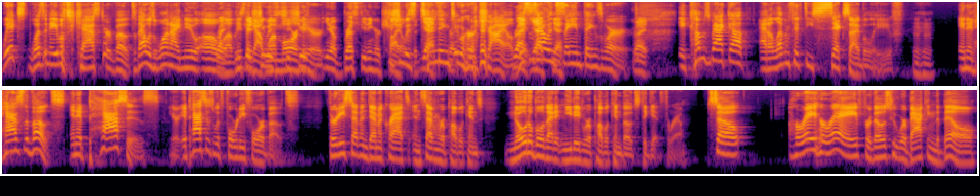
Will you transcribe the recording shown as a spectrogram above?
Wicks wasn't able to cast her vote, so that was one I knew. Oh, right, well, at least I got was, one more she, she here. Was, you know, breastfeeding her child. She was tending yes, to right, her right, child. Right, this is yes, how insane yes. things were. Right. It comes back up at 11:56, I believe, mm-hmm. and it has the votes, and it passes here. It passes with 44 votes, 37 Democrats and seven Republicans. Notable that it needed Republican votes to get through. So, hooray, hooray for those who were backing the bill.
